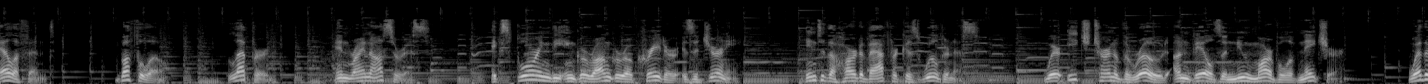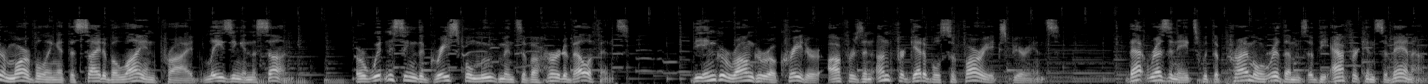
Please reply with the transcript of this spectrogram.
elephant, buffalo, leopard, and rhinoceros. Exploring the Ngorongoro crater is a journey into the heart of Africa's wilderness, where each turn of the road unveils a new marvel of nature. Whether marveling at the sight of a lion pride lazing in the sun, or witnessing the graceful movements of a herd of elephants, the Ngorongoro crater offers an unforgettable safari experience that resonates with the primal rhythms of the African savanna.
